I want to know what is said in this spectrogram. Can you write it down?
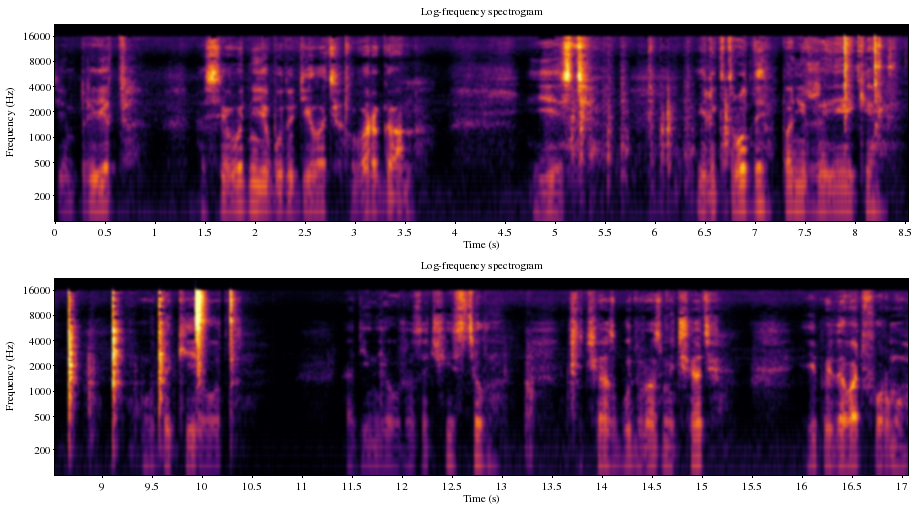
Всем привет! А сегодня я буду делать варган. Есть электроды по нержавейке. Вот такие вот. Один я уже зачистил. Сейчас буду размечать и придавать форму.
